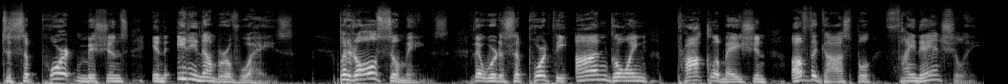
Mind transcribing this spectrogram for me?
to support missions in any number of ways. But it also means that we're to support the ongoing proclamation of the gospel financially.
